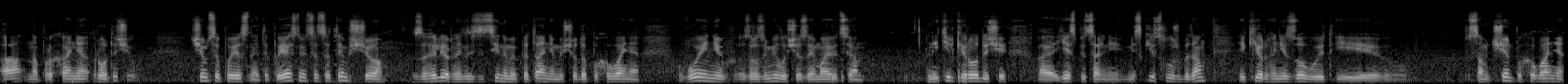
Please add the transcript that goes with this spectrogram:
а на прохання родичів. Чим це пояснити? Пояснюється це тим, що взагалі організаційними питаннями щодо поховання воїнів зрозуміло, що займаються не тільки родичі, а є спеціальні міські служби, да, які організовують і сам чин поховання,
